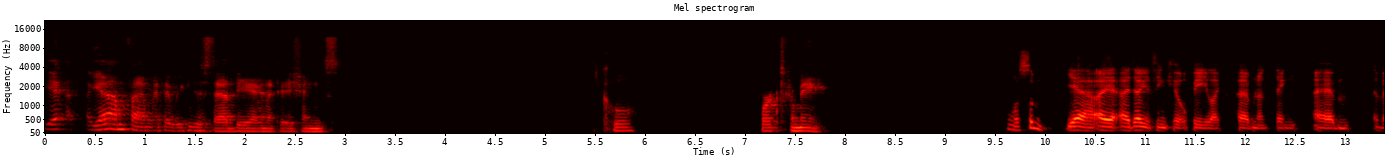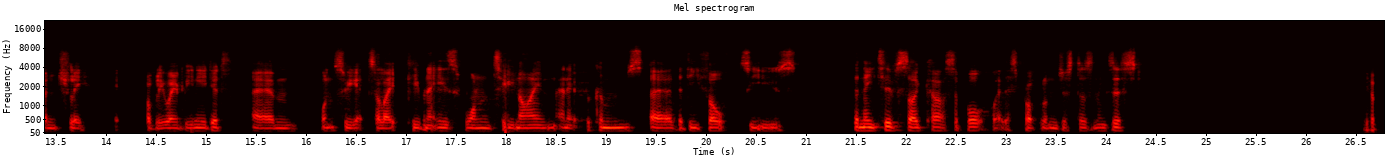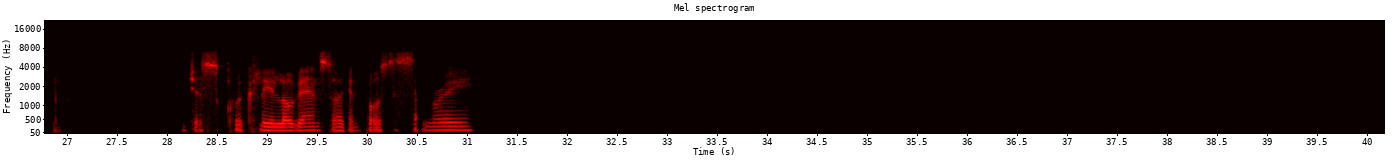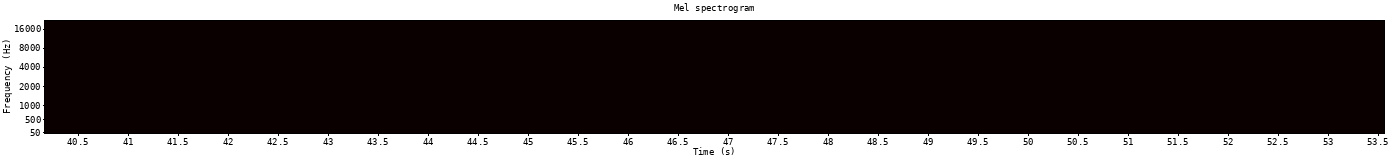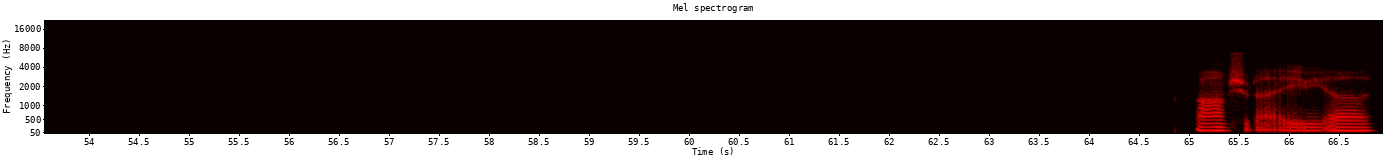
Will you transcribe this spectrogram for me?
Yeah, yeah, I'm fine with it. We can just add the annotations. Cool. Works for me. Awesome. Yeah, I, I don't think it'll be like a permanent thing. Um, eventually, it probably won't be needed. Um, once we get to like Kubernetes 129 and it becomes uh, the default to use the native sidecar support where this problem just doesn't exist. Yep. Just quickly log in so I can post a summary. Um, should I uh,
